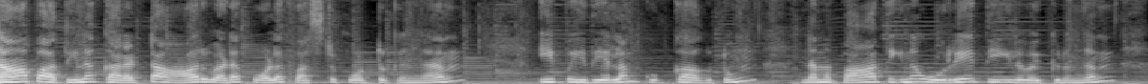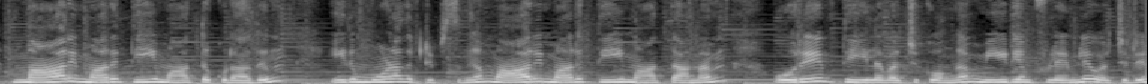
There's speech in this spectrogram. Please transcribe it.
நான் பார்த்தீங்கன்னா கரெக்டாக ஆறு வடை போல் ஃபஸ்ட்டு போட்டிருக்குங்க. இப்போ இதெல்லாம் குக் ஆகட்டும். நம்ம பார்த்தீங்கன்னா ஒரே தீயில் வைக்கணுங்க. மாறி மாறி தீ மாற்றக்கூடாது இது மூணாவது டிப்ஸுங்க மாறி மாறி தீ மாற்றாமல் ஒரே தீயில் வச்சுக்கோங்க. மீடியம் ஃப்ளேம்லேயே வச்சுட்டு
